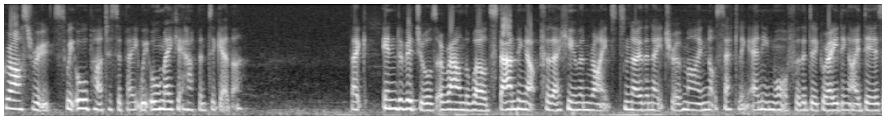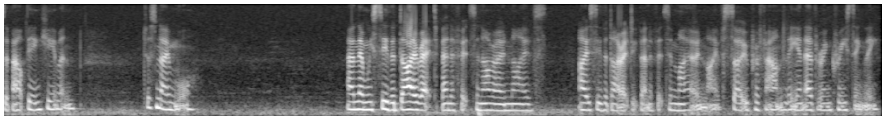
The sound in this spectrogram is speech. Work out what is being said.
Grassroots, we all participate, we all make it happen together. Like individuals around the world standing up for their human rights to know the nature of mind, not settling any more for the degrading ideas about being human. Just no more. And then we see the direct benefits in our own lives. I see the direct benefits in my own life so profoundly and ever increasingly.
